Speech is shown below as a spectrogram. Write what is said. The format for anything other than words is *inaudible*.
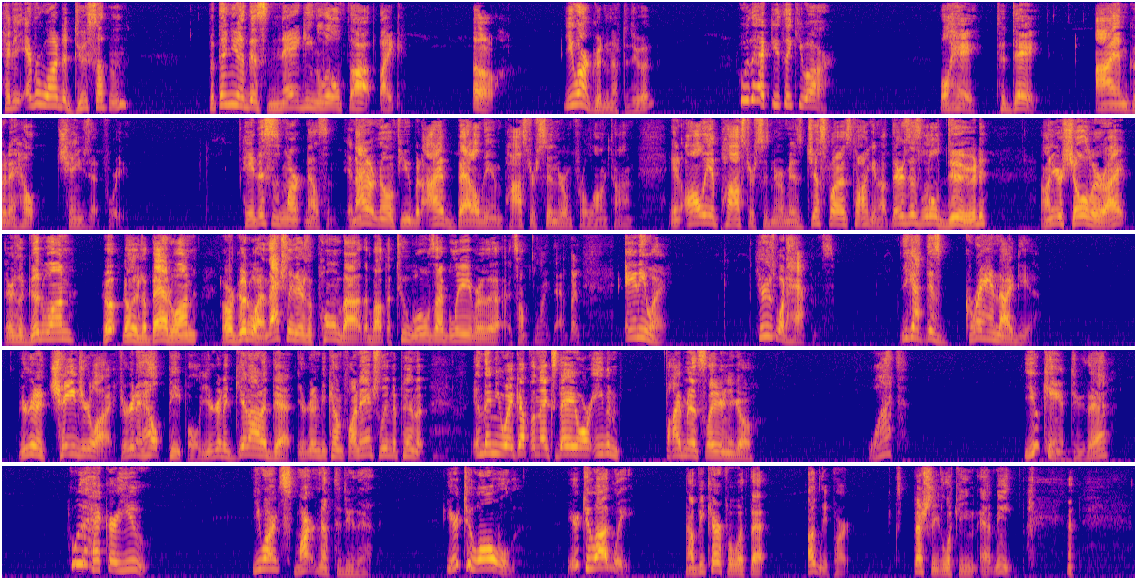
Have you ever wanted to do something, but then you had this nagging little thought like, oh, you aren't good enough to do it? Who the heck do you think you are? Well, hey, today I am going to help change that for you. Hey, this is Mark Nelson, and I don't know if you, but I've battled the imposter syndrome for a long time. And all the imposter syndrome is just what I was talking about. There's this little dude on your shoulder, right? There's a good one. Oh, no, there's a bad one or a good one. And actually, there's a poem about about the two wolves, I believe, or the, something like that. But anyway, here's what happens. You got this grand idea. You're going to change your life. You're going to help people. You're going to get out of debt. You're going to become financially independent. And then you wake up the next day or even five minutes later and you go, What? You can't do that. Who the heck are you? You aren't smart enough to do that. You're too old. You're too ugly. Now be careful with that ugly part, especially looking at me. *laughs*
